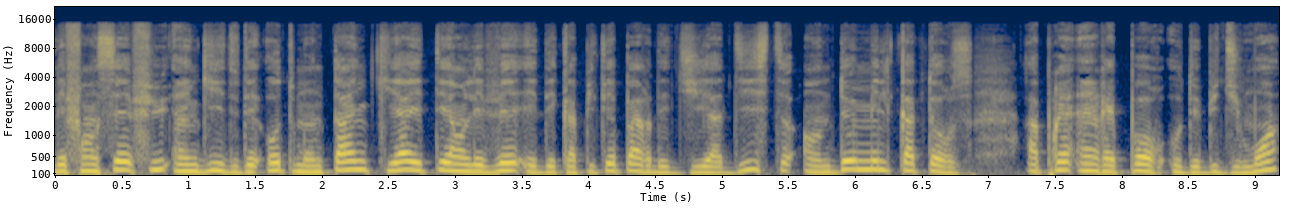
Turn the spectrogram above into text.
Les Français fut un guide des hautes montagnes qui a été enlevé et décapité par des djihadistes en 2014. Après un report au début du mois,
